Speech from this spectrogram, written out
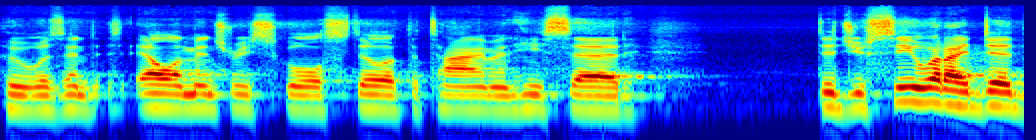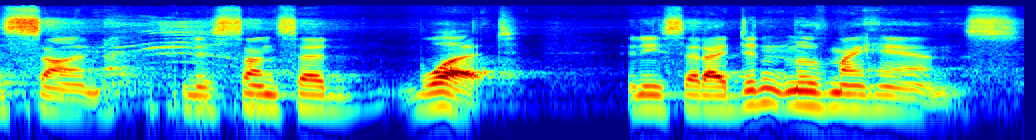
who was in elementary school still at the time, and he said, Did you see what I did, son? And his son said, What? And he said, I didn't move my hands.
